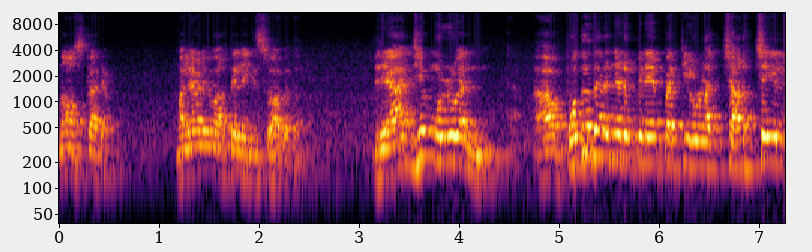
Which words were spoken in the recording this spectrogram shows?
നമസ്കാരം. മലയാളി വാർത്തയിലേക്ക് സ്വാഗതം. രാജ്യം മുഴുവൻ പൊതു തെരഞ്ഞെടുപ്പിനെ പറ്റിയുള്ള ചർച്ചയിൽ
